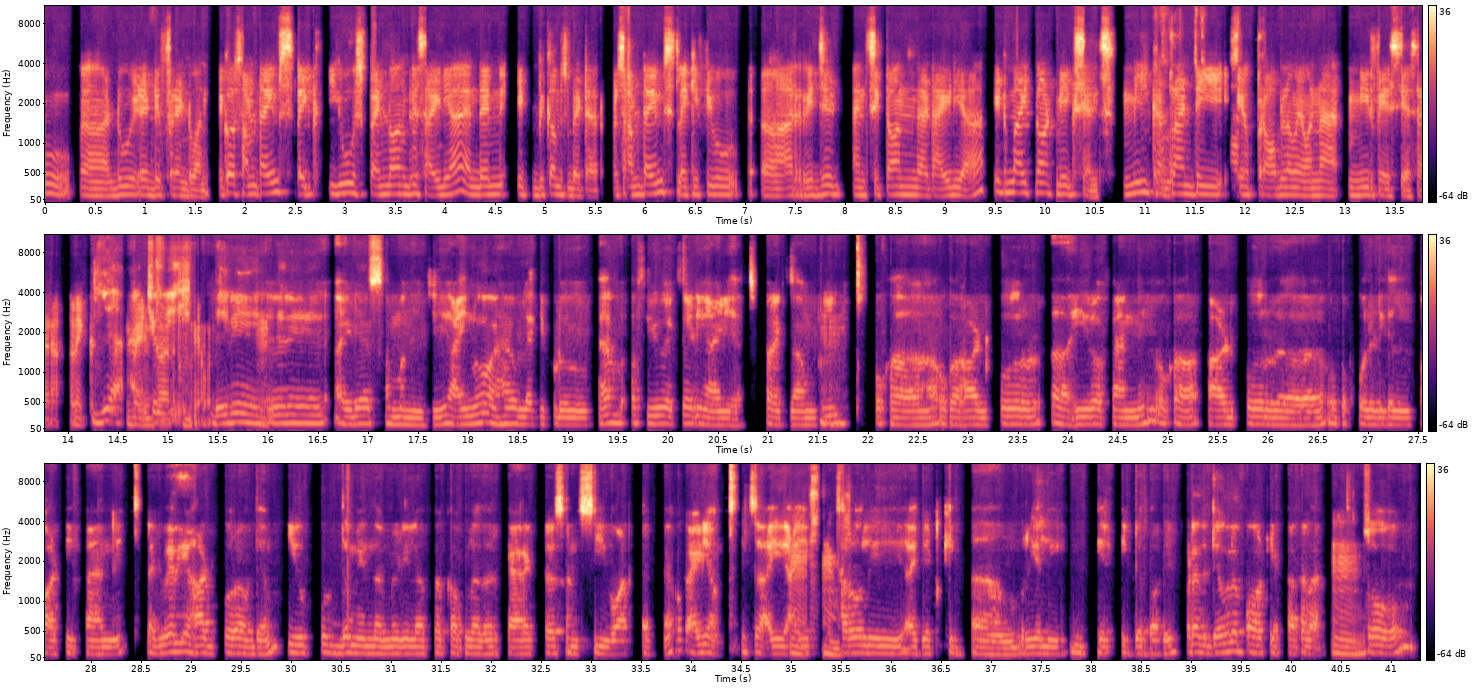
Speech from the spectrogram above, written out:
do it different one because some times like you spend On this idea and then it becomes better sometimes like if you are rigid and sit on that idea it might not make sense మీకు అట్లాంటి problem ఏమన్నా మీరు face చేశారా like Yeah, when you are actually, thinking about వేరే Hmm. వేరే ideas సంబంధించి I know I have like ఇప్పుడు have a few exciting ideas for example ఒక ఒక హార్డ్ కోర్ హీరో ఫ్యాన్ ని ఒక హార్డ్ కోర్ ఒక పొలిటికల్ పార్టీ ఫ్యాన్ ని like very hard core of them you put them in the middle of couple other characters and see what ఒక idea it's I I Hmm. Thoroughly I get kick really get kick about it but అది develop అవ్వట్లేదు కథలా Mm. So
